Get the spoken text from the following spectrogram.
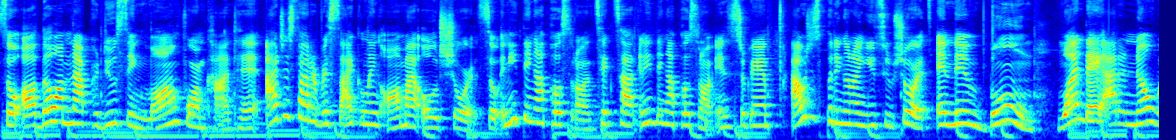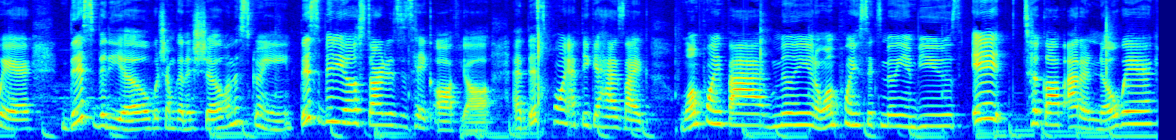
So although I'm not producing long form content, I just started recycling all my old shorts. So anything I posted on TikTok, anything I posted on Instagram, I was just putting it on YouTube shorts. And then boom, one day out of nowhere, this video, which I'm gonna show on the screen, this video started to take off, y'all. At this point, I think it has like 1.5 million or 1.6 million views. It took off out of nowhere.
